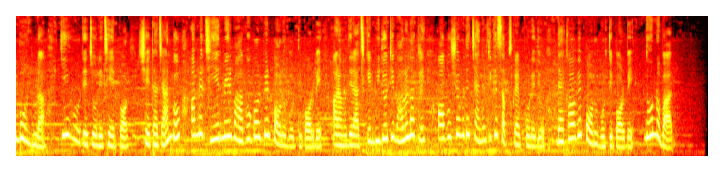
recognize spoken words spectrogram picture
বন্ধুরা কি হতে চলেছে এরপর? সেটা জানব আমরা ঝিয়ের মেয়ের ভাগ্য গল্পের পরবর্তী পর্বে। আর আমাদের আজকের ভিডিওটি ভালো লাগলে অবশ্যই আমাদের চ্যানেলটিকে সাবস্ক্রাইব করে দিও। দেখা হবে পরবর্তী পর্বে। ধন্যবাদ।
